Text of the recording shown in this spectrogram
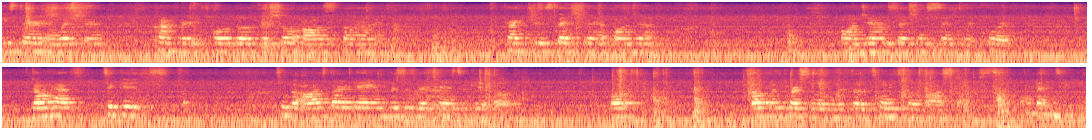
Eastern and Western Conference hold the official All-Star practice session on Jam, on Jam Session Center Court. Don't have tickets to the All-Star game, this is your chance to get up, up, up and personal with the 2012 All-Stars. Back to you.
